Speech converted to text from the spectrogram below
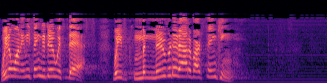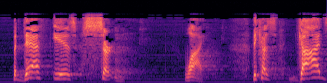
We don't want anything to do with death. We've maneuvered it out of our thinking. But death is certain. Why? Because God's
